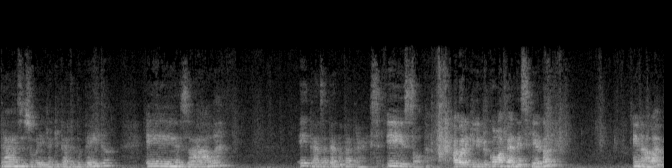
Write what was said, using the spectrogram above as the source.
traz o joelho aqui perto do peito, exala e traz a perna para trás e solta. Agora equilíbrio com a perna esquerda, inala,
